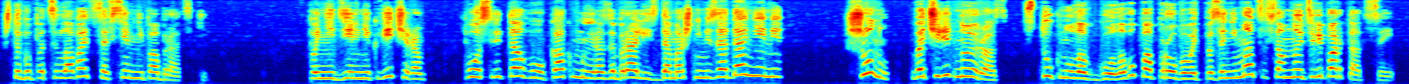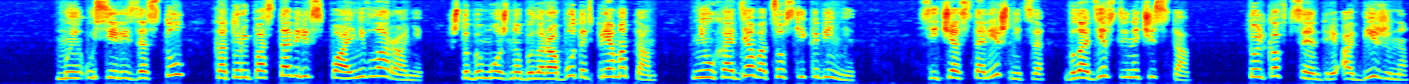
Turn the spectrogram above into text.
чтобы поцеловать совсем не по-братски. В понедельник вечером, после того, как мы разобрались с домашними заданиями, Шону в очередной раз стукнуло в голову попробовать позаниматься со мной телепортацией. Мы уселись за стол, который поставили в спальне в Лоране, чтобы можно было работать прямо там, не уходя в отцовский кабинет. Сейчас столешница была девственно чиста. Только в центре обиженно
